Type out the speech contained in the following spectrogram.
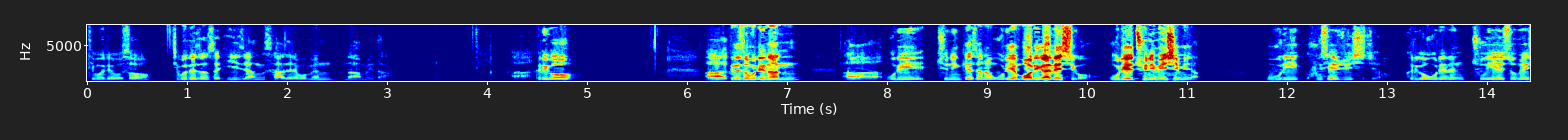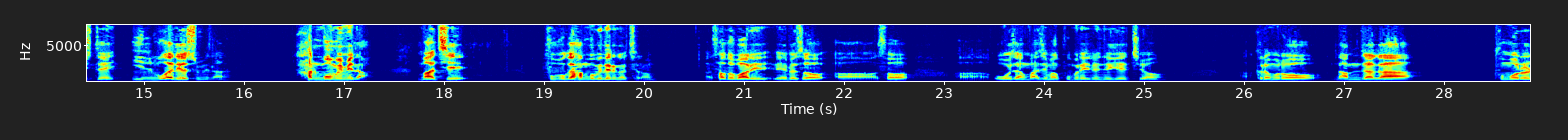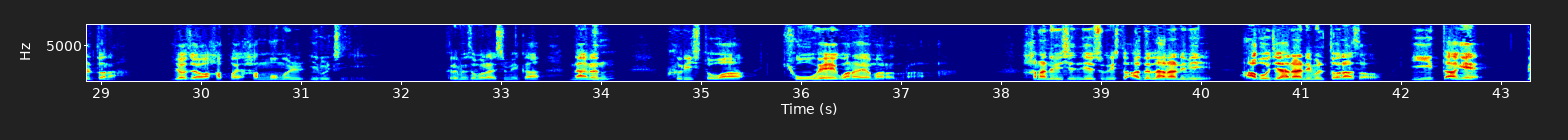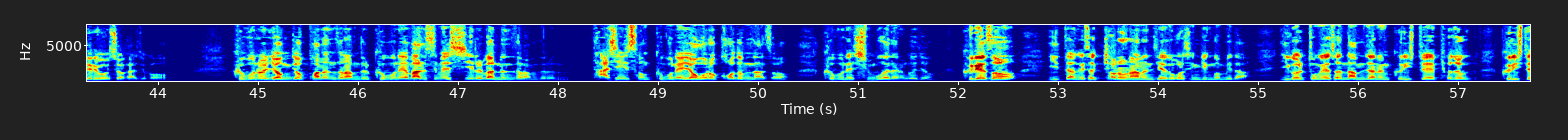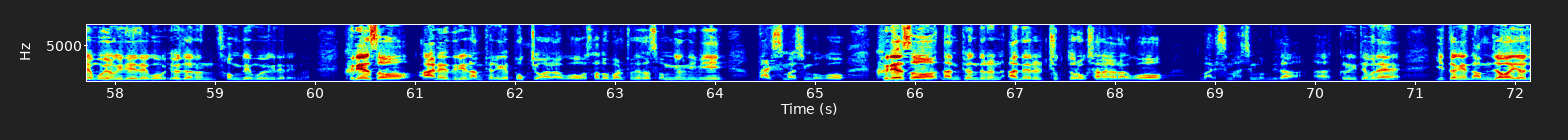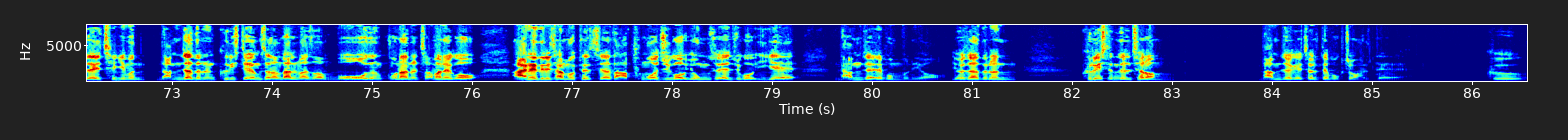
디모데후서 디모데전서 2장 4절에 보면 나옵니다. 아, 그리고 아, 그래서 우리는 아, 우리 주님께서는 우리의 머리가 되시고 우리의 주님이시며 우리 구세주이시죠. 그리고 우리는 주 예수 그리스도의 일부가 되었습니다. 한 몸입니다. 마치 부부가 한 몸이 되는 것처럼 사도 바울이 랩에서 5장 마지막 부분에 이런 얘기했죠. 그러므로 남자가 부모를 떠나 여자와 합하여 한 몸을 이룰지니 그러면서 뭐라 했습니까? 나는 그리스도와 교회에 관하여 말하노라. 하나님이신 예수 그리스도 아들 하나님이 아버지 하나님을 떠나서 이 땅에 내려오셔 가지고 그분을 영접하는 사람들, 그분의 말씀에 씨를 받는 사람들은 다시 성, 그분의 영으로 거듭나서 그분의 신부가 되는 거죠. 그래서 이 땅에서 결혼하는 제도가 생긴 겁니다. 이걸 통해서 남자는 그리스도의 표적, 그리스도의 모형이 되어야 되고 여자는 성대의 모형이 되는 거예요. 그래서 아내들이 남편에게 복종하라고 사도바를 통해서 성령님이 말씀하신 거고, 그래서 남편들은 아내를 죽도록 사랑하라고 말씀하신 겁니다. 아, 그렇기 때문에 이 땅의 남자와 여자의 책임은 남자들은 그리스도 형상을 닮아서 모든 고난을 참아내고 아내들이 잘못했어야 다 품어주고 용서해주고 이게 남자의 본분이요. 여자들은 그리스도인들처럼 남자에게 절대 복종할 때 그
